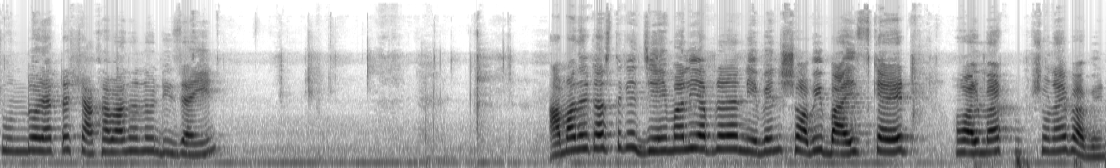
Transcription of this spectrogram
সুন্দর একটা শাখা বাঁধানো ডিজাইন আমাদের কাছ থেকে যে মালই আপনারা নেবেন, সবই বাইশ ক্যারেট হলমার্ক সোনায় পাবেন।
